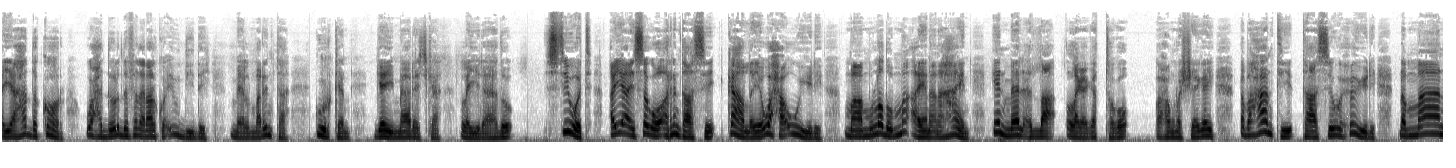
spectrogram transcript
ayaa hadda ka hor waxa dowladda federaalku ay u diiday meelmarinta guurkan gay marrajka la yidhaahdo. Stewart ayaa isagoo arrintaasi ka hadlaya waxa uu yidhi maamuladu ma aynan ahayn in meel cidlaa lagaga tago waxauna sheegay dhab ahaantii taasi wuxuu yidhi dhammaan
